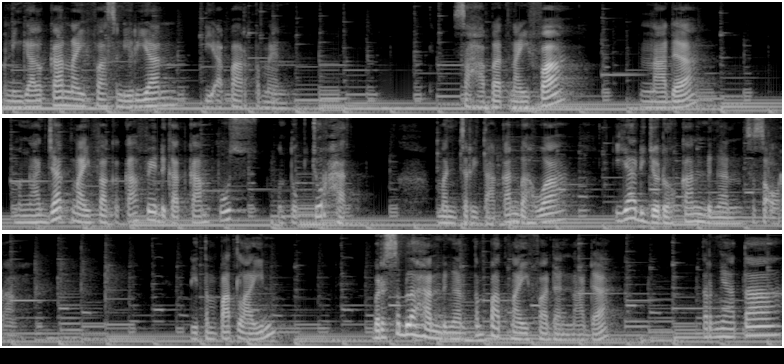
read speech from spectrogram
meninggalkan Naifa sendirian di apartemen. Sahabat Naifa, Nada, mengajak Naifa ke kafe dekat kampus untuk curhat, menceritakan bahwa ia dijodohkan dengan seseorang. Di tempat lain, bersebelahan dengan tempat Naifa dan Nada, ternyata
